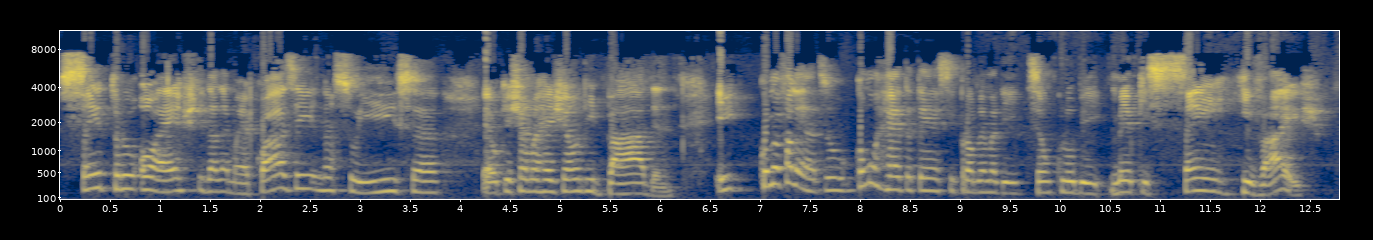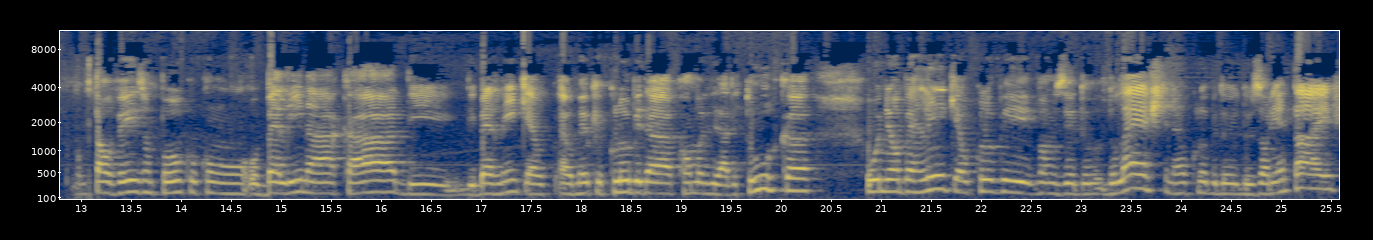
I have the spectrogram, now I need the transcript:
centro-oeste da Alemanha, quase na Suíça, é o que chama a região de Baden. E, como eu falei antes, o, como o Hertha tem esse problema de ser um clube meio que sem rivais, talvez um pouco com o Berlina AK de, de Berlim, que é o, é o meio que o clube da comunidade turca, o União Berlim, que é o clube, vamos dizer, do, do leste, né, o clube do- dos orientais,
